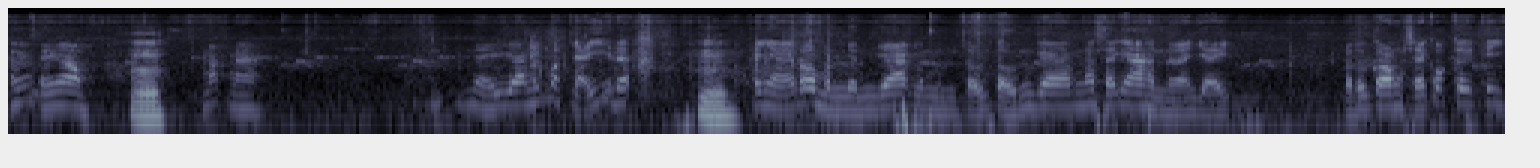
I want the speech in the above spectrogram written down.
Thấy miệng không? Ừ, mắt nè. Này ra nước mắt chảy vậy đó. Ừ. cái nhà đó mình nhìn ra là mình tưởng tượng ra nó sẽ ra hình là vậy và tụi con sẽ có cái cái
